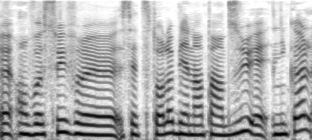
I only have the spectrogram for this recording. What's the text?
Euh, on va suivre euh, cette histoire-là, bien entendu. Euh, Nicole,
